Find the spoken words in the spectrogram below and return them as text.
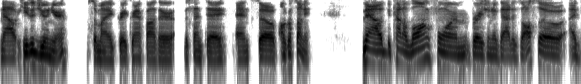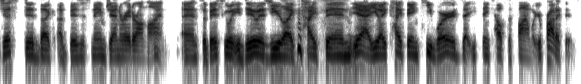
Now he's a junior, so my great grandfather Vicente, and so Uncle Sunny. Now, the kind of long form version of that is also I just did like a business name generator online. And so basically what you do is you like type in, yeah, you like type in keywords that you think help define what your product is.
